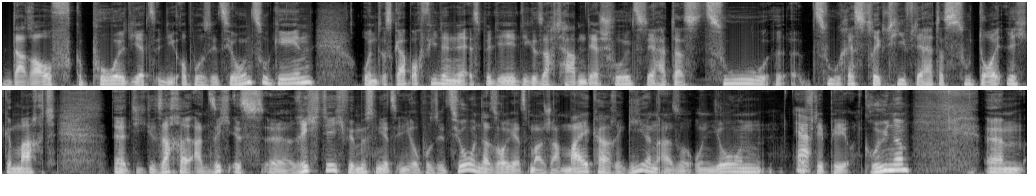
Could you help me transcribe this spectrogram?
darauf gepolt, jetzt in die Opposition zu gehen. Und es gab auch viele in der SPD, die gesagt haben, der Schulz, der hat das zu, äh, zu restriktiv, der hat das zu deutlich gemacht. Äh, die Sache an sich ist äh, richtig. Wir müssen jetzt in die Opposition. Da soll jetzt mal Jamaika regieren, also Union, ja. FDP und Grüne. Ähm,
